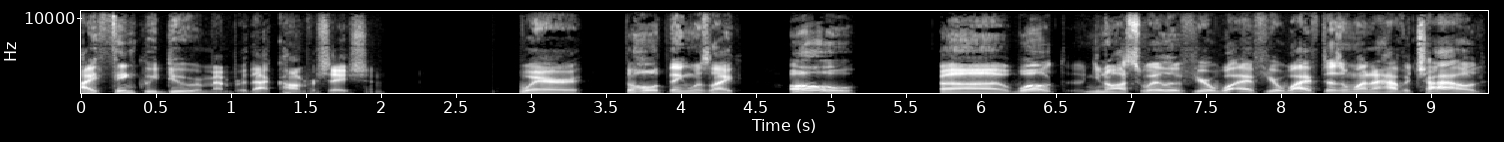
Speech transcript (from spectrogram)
I think we do remember that conversation where the whole thing was like, oh, uh, well, you know, Asuelu, if your wife if your wife doesn't want to have a child,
